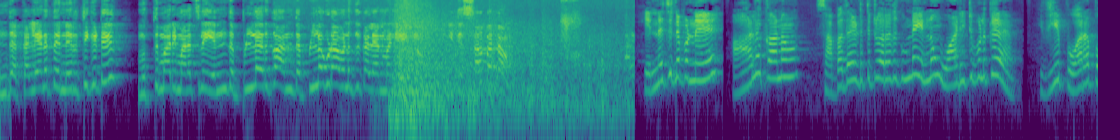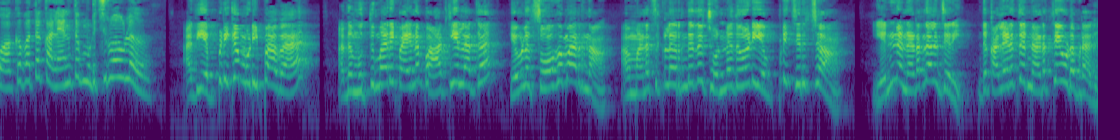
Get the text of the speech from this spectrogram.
இந்த கல்யாணத்தை நிறுத்திக்கிட்டு முத்துமாரி மனசுல எந்த பிள்ளை இருக்கோ அந்த பிள்ளை கூட அவனுக்கு கல்யாணம் பண்ணி வைக்கும் இது சபதம். என்ன சின்ன பொண்ணு? ஆளு காணோம். சபதம் எடுத்துட்டு வரதுக்கு முன்னே இன்னும் ஓடிட்டு போலுக்கு இதையே போற போக்க பார்த்தா கல்யாணத்தை முடிச்சிருவாவுல அது எப்படிக்க முடிப்பாவ? அந்த முத்துமாரி பையனை பாத்தியலாக்க எவ்வளவு சோகமா இருந்தான். அவன் மனசுக்குள்ள இருந்ததை சொன்னதோடு எப்படி சிரிச்சான்? என்ன நடந்தாலும் சரி இந்த கல்யாணத்தை நடத்தவே விடக்கூடாது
